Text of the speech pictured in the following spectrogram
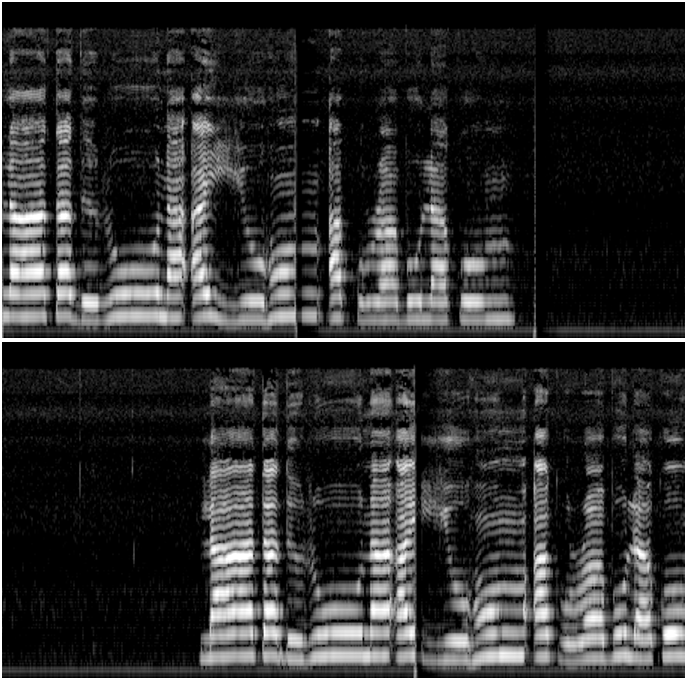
لا تدرون أيهم أقرب لكم لا تدرون أيهم أقرب لكم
